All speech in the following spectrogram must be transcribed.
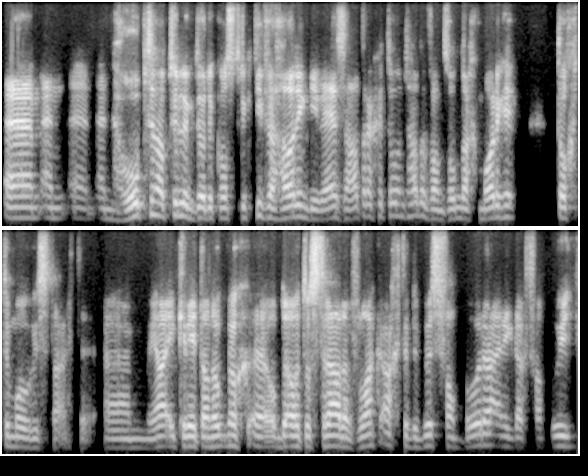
Um, en, en, natuurlijk door de constructieve houding die wij zaterdag getoond hadden, van zondagmorgen toch te mogen starten. Um, ja, ik reed dan ook nog uh, op de autostrade vlak achter de bus van Bora en ik dacht van oei,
